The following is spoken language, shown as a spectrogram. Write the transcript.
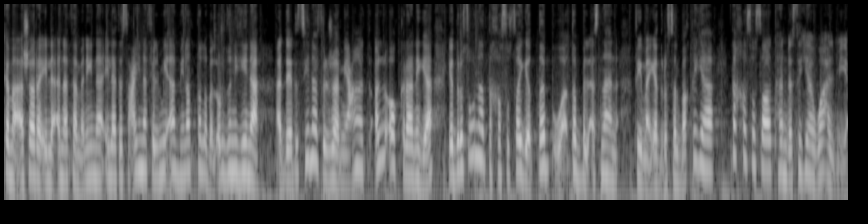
كما أشار إلى أن 80 إلى 90% من الطلبة الأردنيين الدارسين في الجامعات الأوكرانية يدرسون تخصصي الطب وطب الأسنان فيما يدرس البقية تخصصات هندسية وعلمية.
